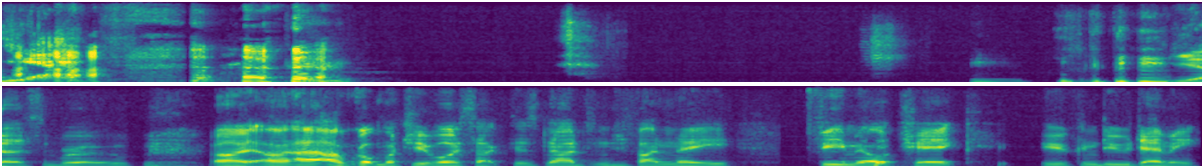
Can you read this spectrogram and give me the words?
yeah. yes, bro. All right, I, I've got my two voice actors now. Did you find a female chick who can do Demi?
